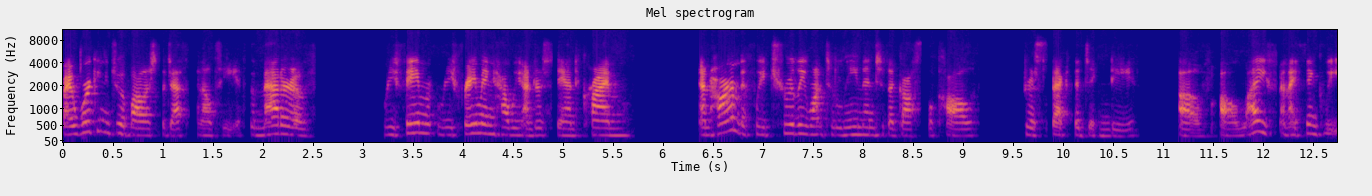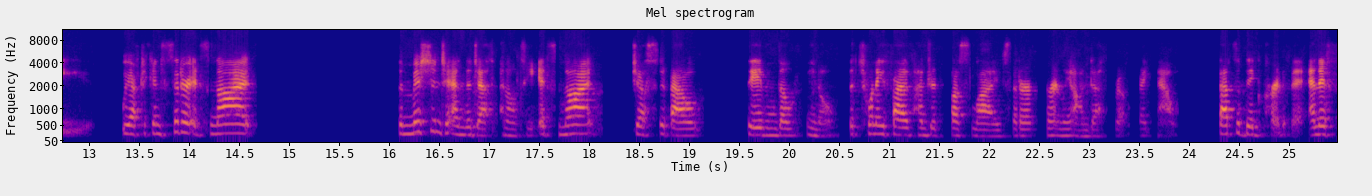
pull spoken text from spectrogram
by working to abolish the death penalty, it's a matter of reframe, reframing how we understand crime and harm if we truly want to lean into the gospel call to respect the dignity of all life. And I think we we have to consider it's not the mission to end the death penalty. It's not just about saving the you know the 2,500 plus lives that are currently on death row right now that's a big part of it. And if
